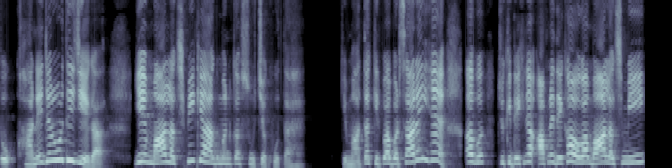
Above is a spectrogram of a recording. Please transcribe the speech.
तो खाने ज़रूर दीजिएगा। ये माँ लक्ष्मी के आगमन का सूचक होता है। कि माता कृपा बरसा रही हैं। अब चूँकि देखने, आपने देखा होगा, माँ लक्ष्मी,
